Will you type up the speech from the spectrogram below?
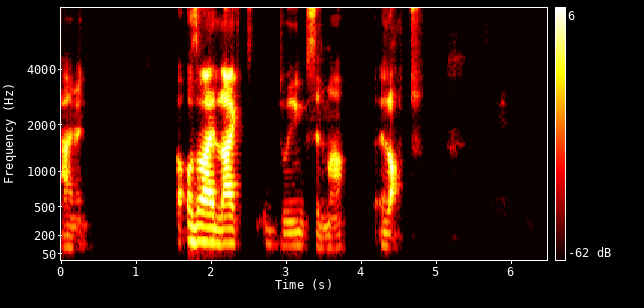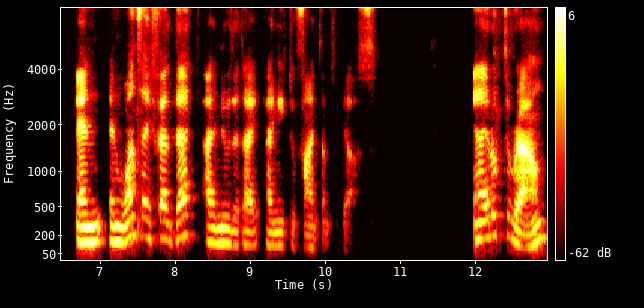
time in. Although I liked doing cinema a lot. And and once I felt that, I knew that I, I need to find something else. And I looked around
